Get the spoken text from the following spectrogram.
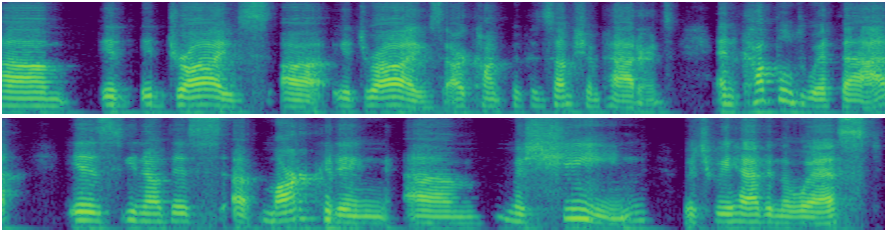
um, it, it drives, uh, it drives our consumption patterns. And coupled with that, is you know this uh, marketing um, machine which we have in the West,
